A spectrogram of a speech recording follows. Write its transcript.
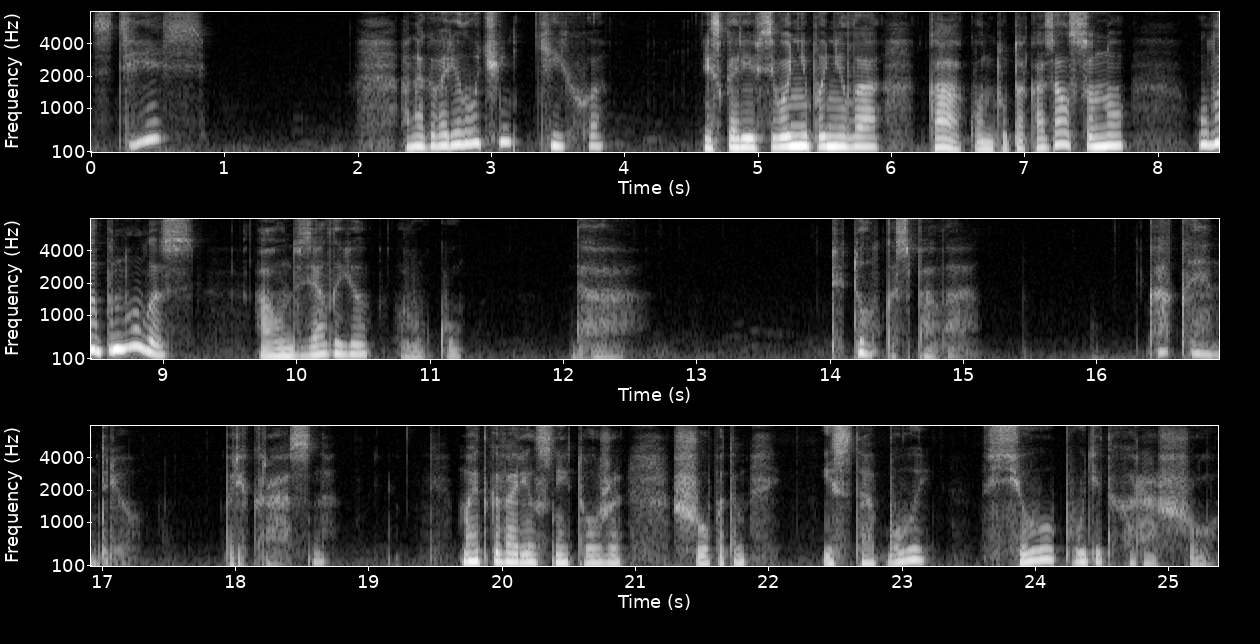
здесь?» Она говорила очень тихо и, скорее всего, не поняла, как он тут оказался, но улыбнулась, а он взял ее руку. «Да». Ты долго спала. Как Эндрю? Прекрасно. Мэтт говорил с ней тоже шепотом. И с тобой все будет хорошо.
